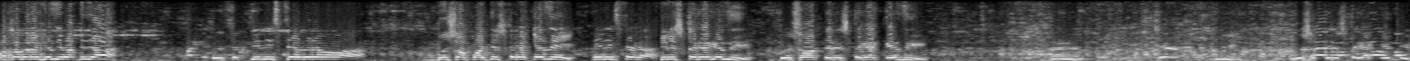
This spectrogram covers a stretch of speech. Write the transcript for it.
কত করে কেজি বাতি যা? তিরিশ টাকা করে মামা। দুশো পঁয়ত্রিশ টাকা কেজি। তিরিশ টাকা। তিরিশ টাকা কেজি। দুশো তিরিশ টাকা কেজি। দুশো তিরিশ টাকা কেজি।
